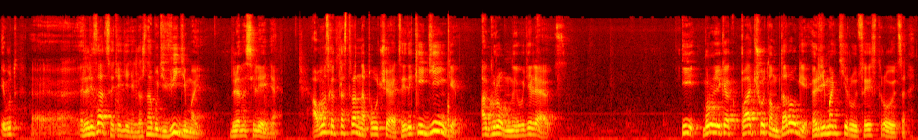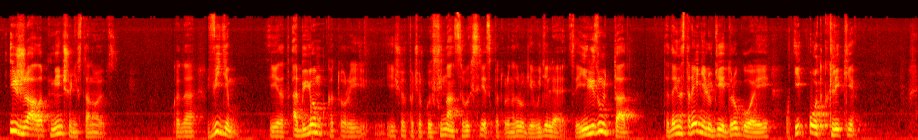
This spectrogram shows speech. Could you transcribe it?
И вот э, реализация этих денег должна быть видимой для населения. А у нас как-то странно получается. И такие деньги огромные выделяются. И вроде как по отчетам дороги ремонтируются и строятся. И жалоб меньше не становится. Когда видим и этот объем, который, еще подчеркиваю, финансовых средств, которые на дороге выделяется, и результат, тогда и настроение людей другое, и, и отклики,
